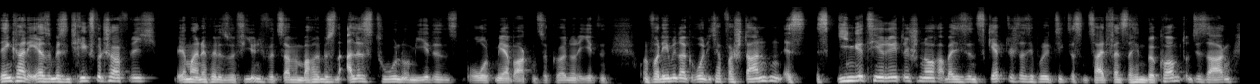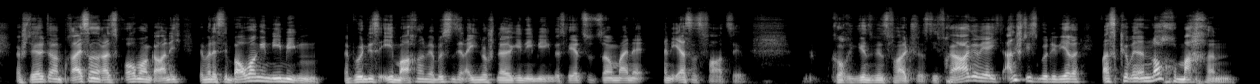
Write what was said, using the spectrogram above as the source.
denke halt eher so ein bisschen kriegswirtschaftlich, wäre meine Philosophie. Und ich würde sagen, wir, machen, wir müssen alles tun, um jedes Brot mehr backen zu können oder jeden. Und vor dem Hintergrund, ich habe verstanden, es, es ginge theoretisch noch, aber sie sind skeptisch, dass die Politik das im Zeitfenster hinbekommt. Und sie sagen, Herr Stelter, einen Preisanreiz braucht man gar nicht. Wenn wir das den Bauern genehmigen, dann würden die es eh machen. Wir müssen sie eigentlich nur schnell genehmigen. Das wäre jetzt sozusagen meine, mein erstes Fazit korrigieren Sie, wenn es falsch ist. Die Frage, wer ich anschließen würde, wäre, was können wir denn noch machen?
